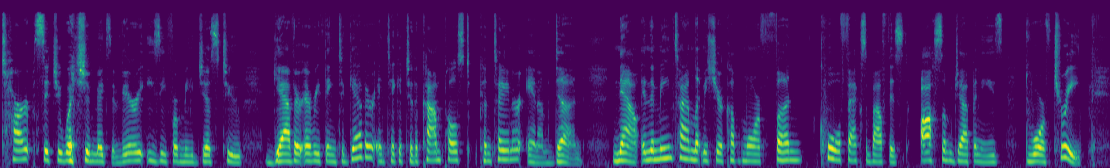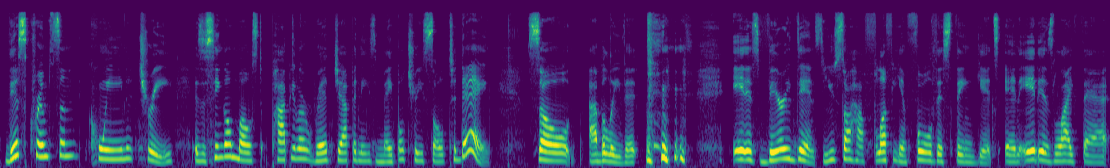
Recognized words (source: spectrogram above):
tarp situation makes it very easy for me just to gather everything together and take it to the compost container and I'm done. Now, in the meantime, let me share a couple more fun cool facts about this awesome Japanese dwarf tree. This Crimson Queen tree is the single most popular red Japanese maple tree sold today. So I believe it. it is very dense. You saw how fluffy and full this thing gets, and it is like that,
